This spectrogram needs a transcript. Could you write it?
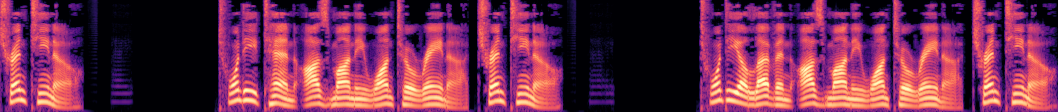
Trentino. 2010 Osmani Wanto Trentino. 2011 Osmani Wanto Trentino.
